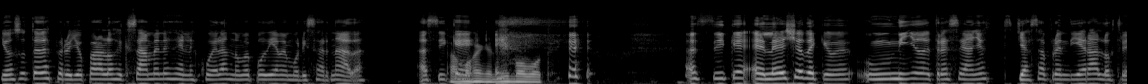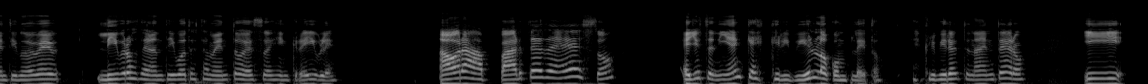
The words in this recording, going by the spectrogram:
Yo no sé ustedes, pero yo para los exámenes en la escuela no me podía memorizar nada. Así Estamos que, en el mismo bote. así que el hecho de que un niño de 13 años ya se aprendiera los 39 libros del Antiguo Testamento, eso es increíble. Ahora, aparte de eso, ellos tenían que escribirlo completo, escribir el Tená entero. Y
